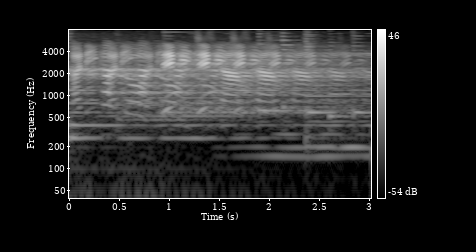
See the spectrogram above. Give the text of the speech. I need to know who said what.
Speaker 1: ありがとう、デビジさん。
